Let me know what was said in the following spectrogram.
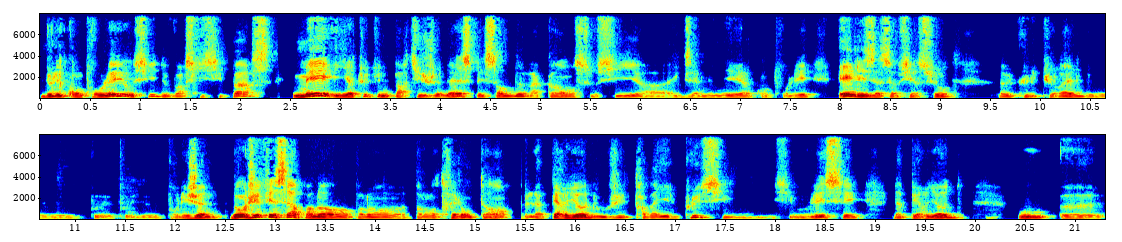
de les contrôler aussi, de voir ce qui s'y passe. Mais il y a toute une partie jeunesse, les centres de vacances aussi à examiner, à contrôler, et les associations euh, culturel de, pour, les jeunes. Donc j'ai fait ça pendant, pendant, pendant très longtemps. La période où j'ai travaillé le plus, si, vous voulez, c'est la période où euh,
